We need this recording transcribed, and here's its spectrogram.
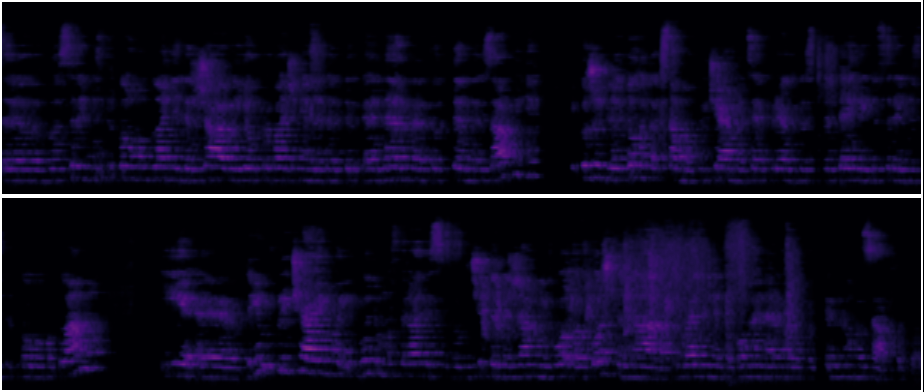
е, в середньостроковому плані держави є впровадження енерго- енергоефективних заходів. І кажу, для того так само включаємо цей проект до стратегії до середньострокового плану. І дрім включаємо і будемо старатися залучити державні кошти на проведення такого енергоефективного заходу.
